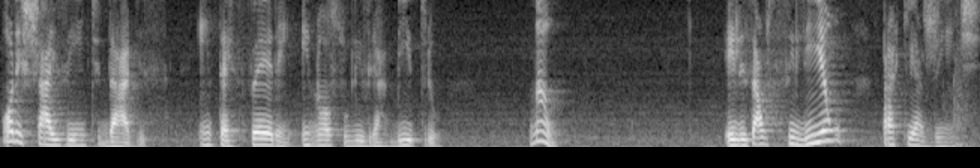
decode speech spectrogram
Orixás e entidades interferem em nosso livre-arbítrio não. Eles auxiliam para que a gente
